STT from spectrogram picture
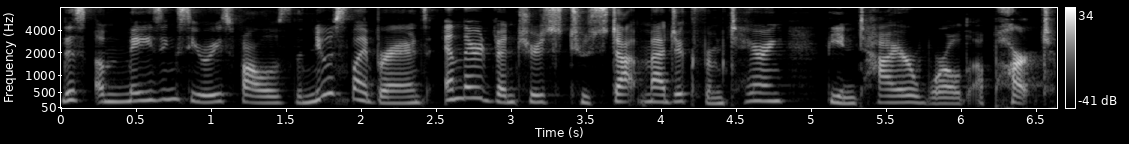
this amazing series follows the newest librarians and their adventures to stop magic from tearing the entire world apart.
